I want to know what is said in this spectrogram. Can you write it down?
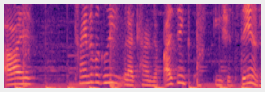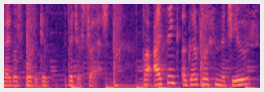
I kind of agree, but I kind of I think you should stay in a Tiger sport because the pitcher's trash. But I think a good person to choose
